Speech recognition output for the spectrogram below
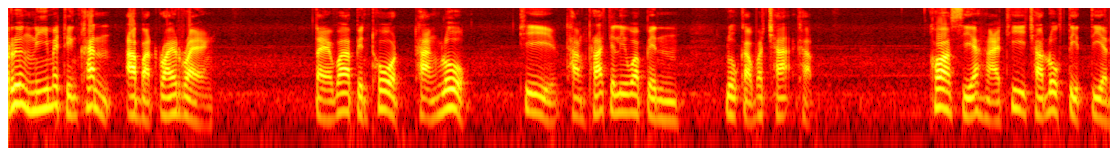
เรื่องนี้ไม่ถึงขั้นอาบัติร้ายแรง แต่ว่าเป็นโทษทางโลกที่ทางพระจะเรียกว่าเป็นโลกวัชชะครับ ข้อเสียหายที่ชาวโลกติดเตียน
